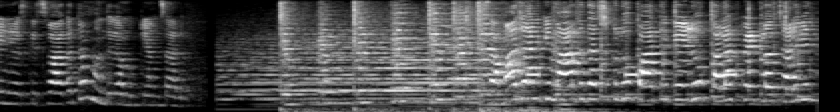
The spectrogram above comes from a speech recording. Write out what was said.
టీవీ న్యూస్కి స్వాగతం. ముందుగా ముఖ్యాంశాలు. సమాజానికి మార్గదర్శకులు పాత్రికేయులు కలెక్టరేట్లో చలివిందాన్ని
